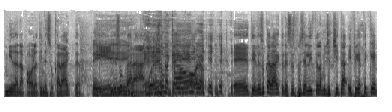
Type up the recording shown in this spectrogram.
mi Dana Paola tiene su carácter. Sí. Tiene su carácter. Por eso me cae Paola. Eh, tiene su carácter, es especialista la muchachita. Y fíjate que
